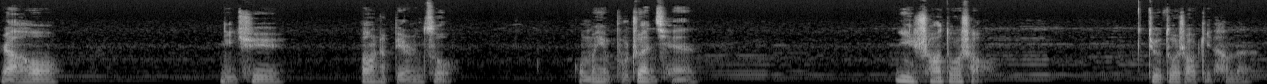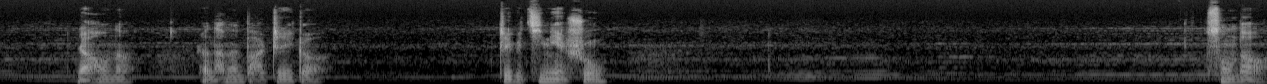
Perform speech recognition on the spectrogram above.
然后你去帮着别人做，我们也不赚钱，印刷多少就多少给他们。”然后呢，让他们把这个这个纪念书送到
